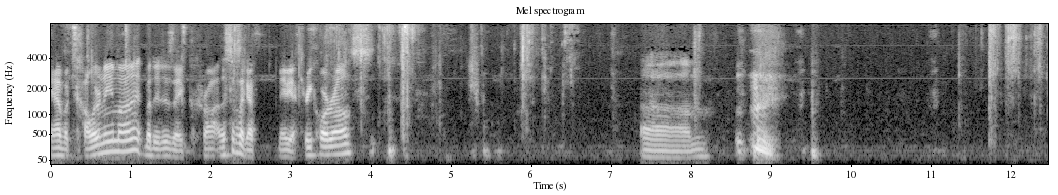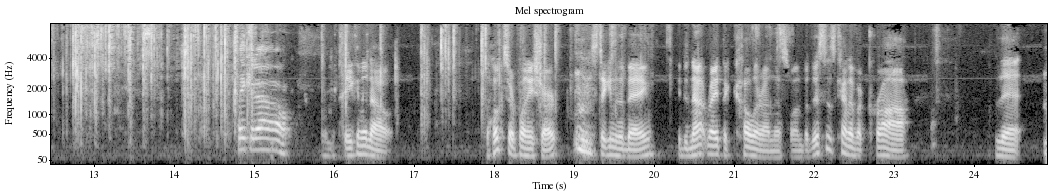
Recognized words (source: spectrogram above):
have a color name on it, but it is a cross. This looks like a maybe a three quarter ounce. Um, Take it out. I'm taking it out. The hooks are plenty sharp, sticking to the bag. He did not write the color on this one, but this is kind of a craw that,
